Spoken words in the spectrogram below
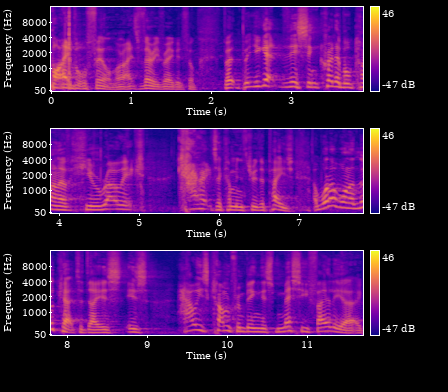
Bible film, all right? It's a very, very good film. But, but you get this incredible kind of heroic character coming through the page. And what I want to look at today is, is how he's come from being this messy failure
